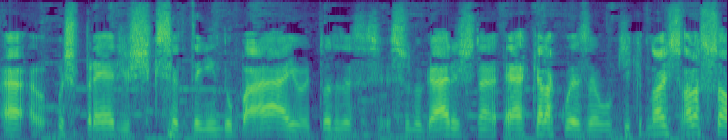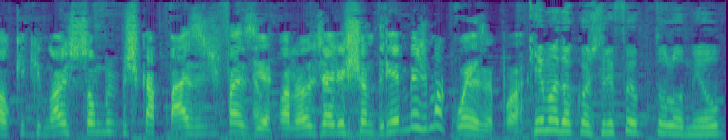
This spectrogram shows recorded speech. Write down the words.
a- os prédios que você tem em Dubai, ou todos esses, esses lugares, né? É aquela coisa, o que, que nós, olha só, o que, que nós somos capazes de fazer. Falando de Alexandria, é a mesma coisa, pô. Quem mandou construir foi o Ptolomeu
